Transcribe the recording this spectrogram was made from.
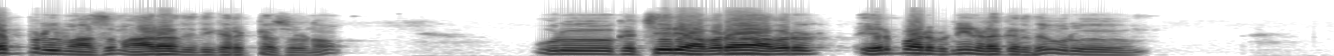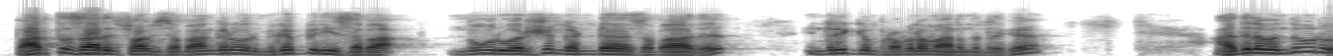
ஏப்ரல் மாதம் ஆறாம் தேதி கரெக்டாக சொல்லணும். ஒரு கச்சேரி அவராக அவர் ஏற்பாடு பண்ணி நடக்கிறது ஒரு பார்த்தசாரதி சுவாமி சபாங்கிற ஒரு மிகப்பெரிய சபா. நூறு வருஷம் கண்ட சபா அது. இன்றைக்கும் பிரபலமாக இருந்துருக்கு அதில் வந்து ஒரு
